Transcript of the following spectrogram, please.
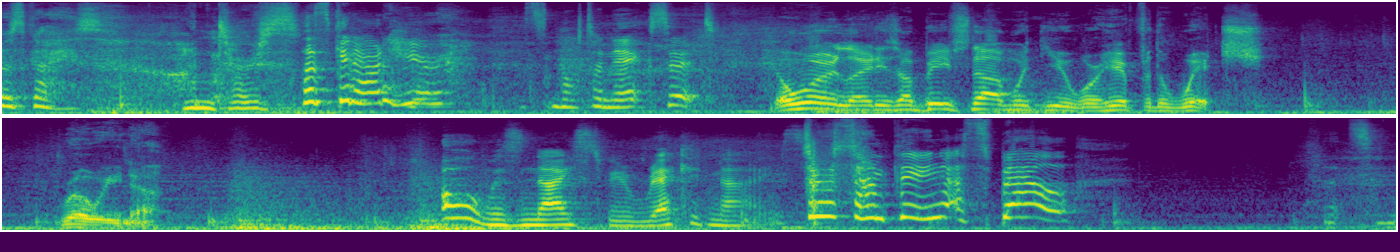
Those guys? Hunters. Let's get out of here. It's not an exit. Don't worry, ladies. Our beef's not with you. We're here for the witch. Rowena. Oh, Always nice to be recognized. Do something! A spell! That's an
